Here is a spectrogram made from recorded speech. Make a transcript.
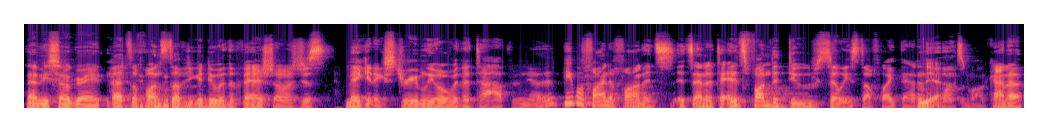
that'd be so great. That's the fun stuff you can do with the fair show is just make it extremely over the top, and you know, people find it fun. It's it's entertaining. It's fun to do silly stuff like that every Yeah. once in a while. Kind of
